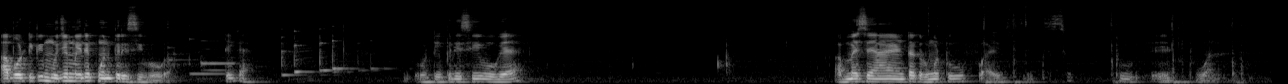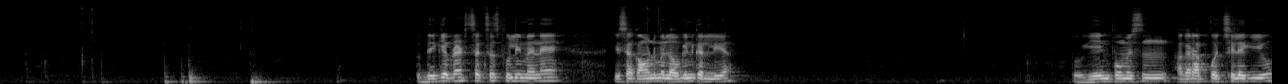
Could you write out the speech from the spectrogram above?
अब ओटीपी मुझे मेरे फ़ोन पर रिसीव होगा, ठीक है? ओटीपी रिसीव हो गया है। अब मैं इसे यहाँ एंटर करूँगा two five six two eight one तो देखिए फ्रेंड्स सक्सेसफुली मैंने इस अकाउंट में लॉगिन कर लिया। तो ये इन्फॉर्मेशन अगर आपको अच्छी लगी हो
